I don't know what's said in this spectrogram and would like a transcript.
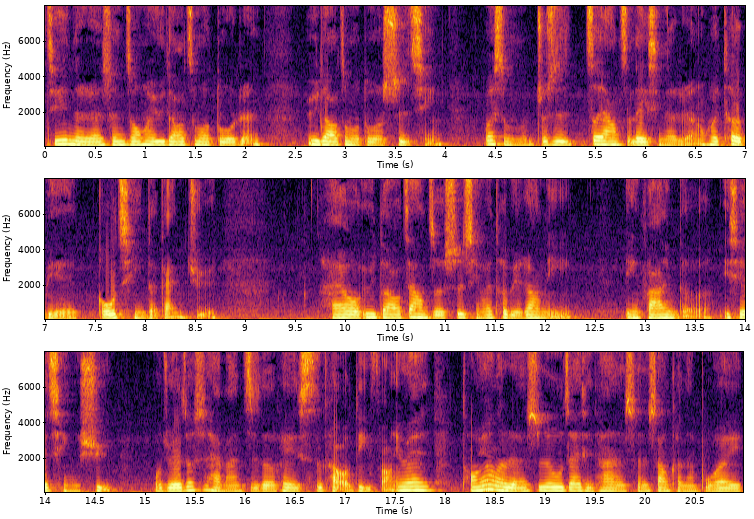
其实你的人生中会遇到这么多人，遇到这么多的事情。为什么就是这样子类型的人会特别勾起你的感觉？还有遇到这样子的事情会特别让你引发你的一些情绪？我觉得这是还蛮值得可以思考的地方，因为同样的人事物在其他人身上可能不会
